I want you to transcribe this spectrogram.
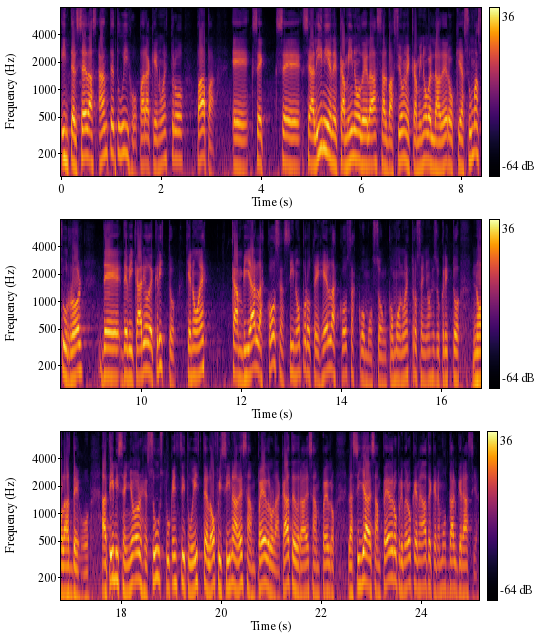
intercedas ante tu Hijo para que nuestro Papa eh, se, se, alinee en el camino de la salvación, en el camino verdadero, que asuma su rol de, de vicario de Cristo, que no es cambiar las cosas, sino proteger las cosas como son, como nuestro Señor Jesucristo no las dejó. A ti, mi Señor Jesús, tú que instituiste la oficina de San Pedro, la cátedra de San Pedro, la silla de San Pedro, primero que nada te queremos dar gracias,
